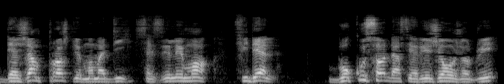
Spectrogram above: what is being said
des gens proches de Mamadi, ces éléments fidèles. Beaucoup sont dans ces régions aujourd'hui,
